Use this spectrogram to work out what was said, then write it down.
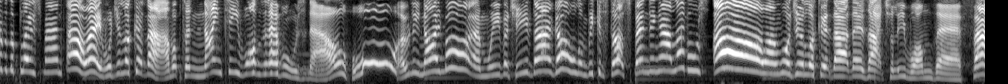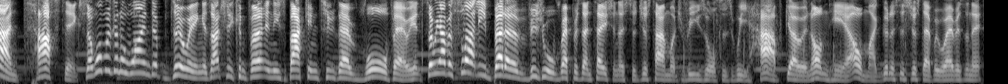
over the place, man. Oh, hey, would you look at that? I'm up to 91 levels now. Ooh, only nine more, and we've achieved our goal, and we can start spending our levels. Oh, and would you look at that? There's actually one there. Fantastic. So what we're going to wind up doing is actually converting these back into their raw variants. So we have a slightly better visual representation as to just how much resources we have going on here. Oh my goodness, it's just everywhere, isn't it?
